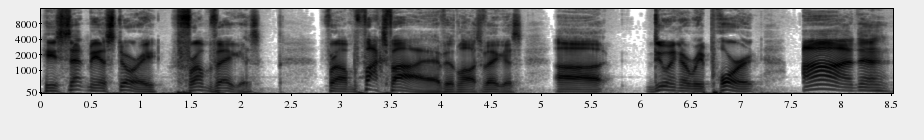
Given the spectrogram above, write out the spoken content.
he sent me a story from Vegas, from Fox 5 in Las Vegas, uh, doing a report on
